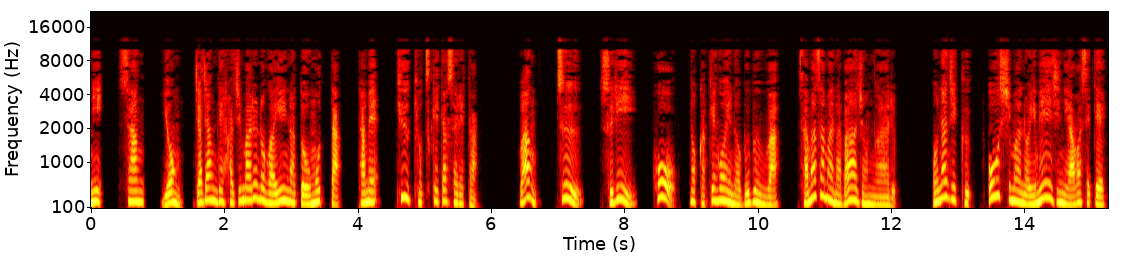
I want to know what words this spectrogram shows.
2、3、4、じゃじゃんで始まるのがいいなと思ったため、急遽付け足された。1、2、3、4の掛け声の部分は、様々なバージョンがある。同じく、大島のイメージに合わせて、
